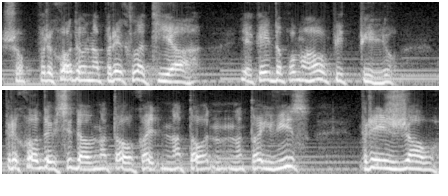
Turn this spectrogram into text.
що приходив, наприклад, я, який допомагав підпіллю. Приходив, сідав на, того, на, то, на той віз, приїжджав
